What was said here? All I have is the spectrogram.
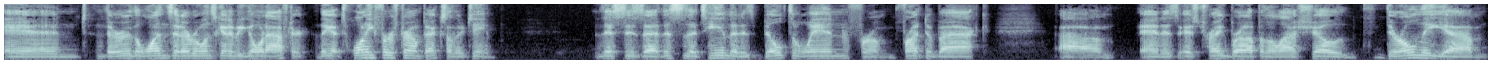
And they're the ones that everyone's going to be going after. They got 20 first round picks on their team. This is a, this is a team that is built to win from front to back. Um, and as, as Treg brought up in the last show, their only um,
